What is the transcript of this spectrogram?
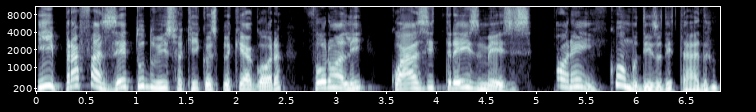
e para fazer tudo isso aqui que eu expliquei agora, foram ali quase três meses. Porém, como diz o ditado,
